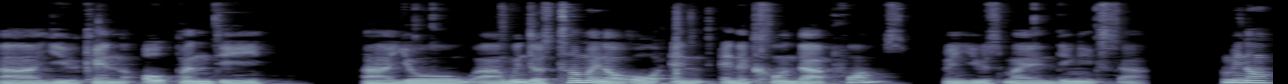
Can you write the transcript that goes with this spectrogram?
uh, you can open the uh, your uh, Windows terminal or an Anaconda prompts. You can use my Linux uh, terminal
